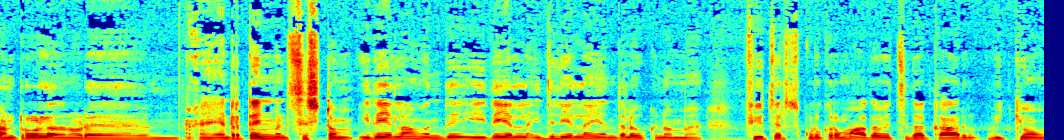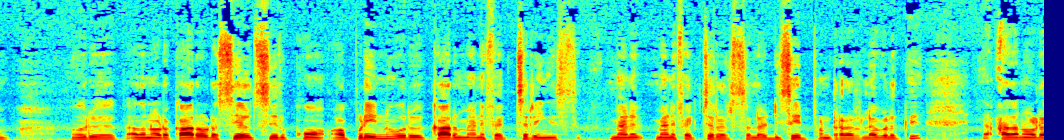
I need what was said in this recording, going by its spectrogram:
கண்ட்ரோல் அதனோட என்டர்டெயின்மெண்ட் சிஸ்டம் இதையெல்லாம் வந்து இதையெல்லாம் இதுலையெல்லாம் எந்த அளவுக்கு நம்ம ஃபியூச்சர்ஸ் கொடுக்குறோமோ அதை வச்சு தான் கார் விற்கும் ஒரு அதனோட காரோட சேல்ஸ் இருக்கும் அப்படின்னு ஒரு கார் மேனுஃபேக்சரிங்ஸ் மேனு மேனுஃபேக்சரர்ஸ் எல்லாம் டிசைட் பண்ணுற லெவலுக்கு அதனோட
